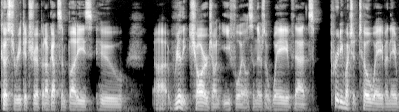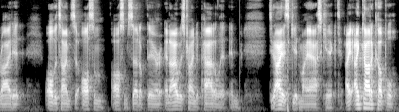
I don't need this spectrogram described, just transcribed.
Costa Rica trip, and I've got some buddies who uh, really charge on e-foils, and there's a wave that's pretty much a tow wave, and they ride it all the time. It's an awesome, awesome setup there. And I was trying to paddle it, and dude, I was getting my ass kicked. I, I got a couple,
